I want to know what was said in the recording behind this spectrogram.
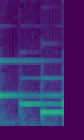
you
